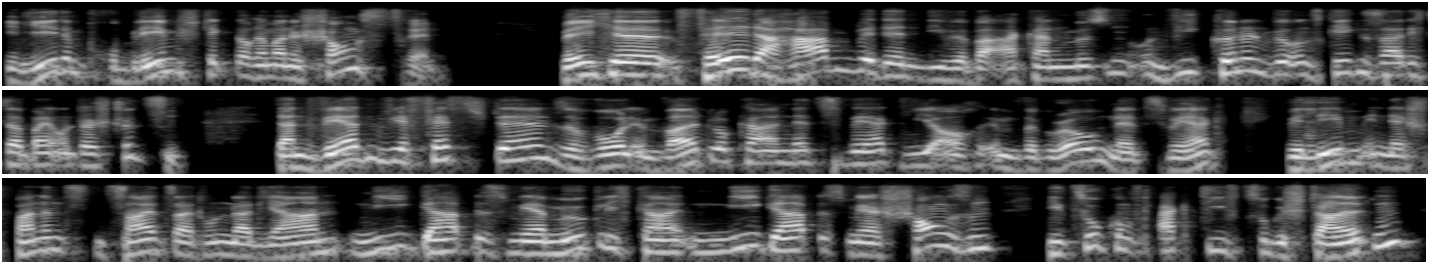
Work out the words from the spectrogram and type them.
in jedem Problem steckt doch immer eine Chance drin. Welche Felder haben wir denn, die wir beackern müssen und wie können wir uns gegenseitig dabei unterstützen? Dann werden wir feststellen, sowohl im waldlokalen Netzwerk wie auch im The Grow Netzwerk, wir leben in der spannendsten Zeit seit 100 Jahren. Nie gab es mehr Möglichkeiten, nie gab es mehr Chancen, die Zukunft aktiv zu gestalten.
